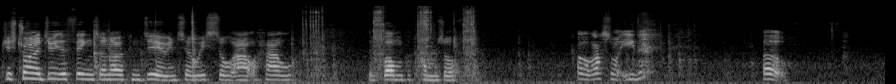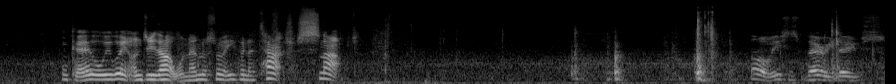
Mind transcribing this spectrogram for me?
Just trying to do the things I know I can do until we sort out how the bumper comes off. Oh, that's not even... Oh. Okay, well we won't undo that one then. It's not even attached. It's snapped. Oh, this is very loose.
